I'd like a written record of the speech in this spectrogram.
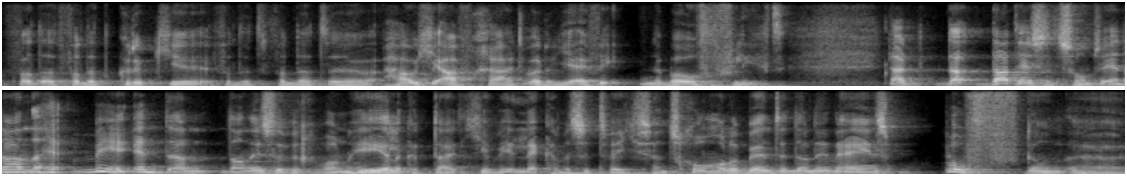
van dat, van dat krukje, van dat, van dat eh, houtje afgaat, waardoor je even naar boven vliegt. Nou, dat, dat is het soms. En, dan, en dan, dan is er weer gewoon een heerlijke tijd dat je weer lekker met z'n tweetjes aan het schommelen bent. En dan ineens, ploef, dan, eh,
